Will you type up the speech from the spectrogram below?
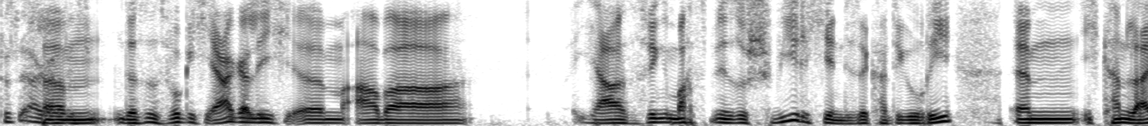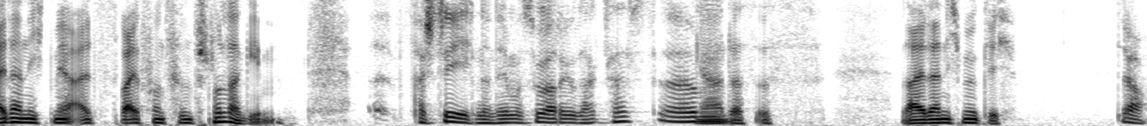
das ist ärgerlich. Ähm, das ist wirklich ärgerlich, ähm, aber ja, deswegen macht es mir so schwierig hier in dieser Kategorie. Ähm, ich kann leider nicht mehr als zwei von fünf Schnuller geben. Verstehe ich, nach dem, was du gerade gesagt hast. Ähm, Ja, das ist leider nicht möglich. ja.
